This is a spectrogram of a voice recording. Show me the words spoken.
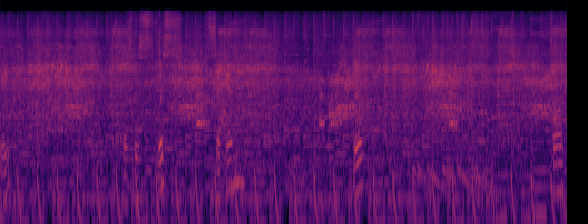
okay. That's this first, second, third, fourth,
